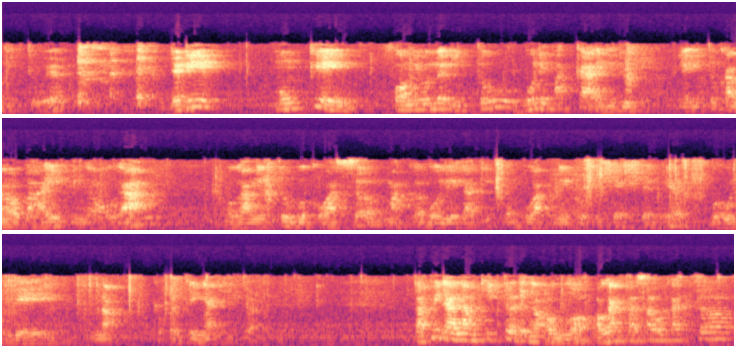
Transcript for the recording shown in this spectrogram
begitu ya. Jadi mungkin formula itu boleh pakai di dunia. Iaitu kalau baik dengan orang Orang itu berkuasa Maka bolehlah kita buat negotiation ya, Berunding Nak kepentingan kita. Tapi dalam kita dengan Allah Orang tasawuf kata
